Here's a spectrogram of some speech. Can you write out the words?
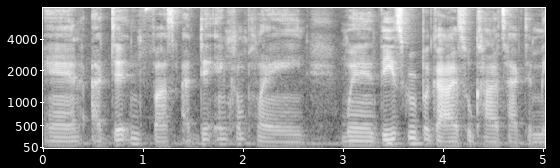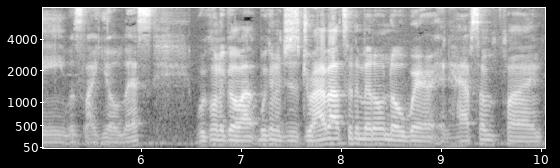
and I didn't fuss, I didn't complain. When these group of guys who contacted me was like, "Yo, let's, we're gonna go out, we're gonna just drive out to the middle of nowhere and have some fun."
